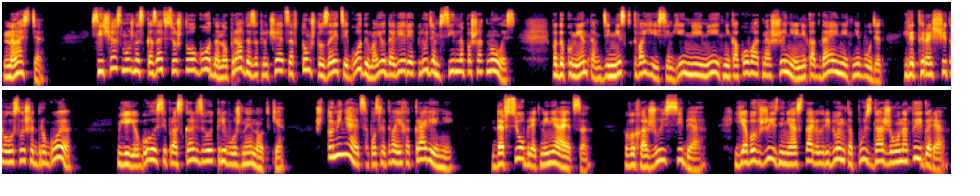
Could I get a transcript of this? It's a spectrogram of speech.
Настя. Сейчас можно сказать все, что угодно, но правда заключается в том, что за эти годы мое доверие к людям сильно пошатнулось. По документам Денис к твоей семье не имеет никакого отношения, никогда иметь не будет. Или ты рассчитывал услышать другое? В ее голосе проскальзывают тревожные нотки. Что меняется после твоих откровений? Да все, блядь, меняется. Выхожу из себя. Я бы в жизни не оставил ребенка, пусть даже он от Игоря.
